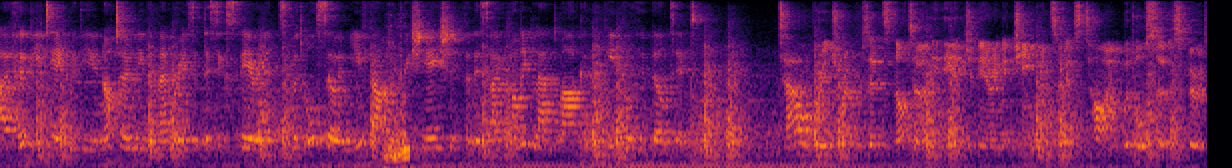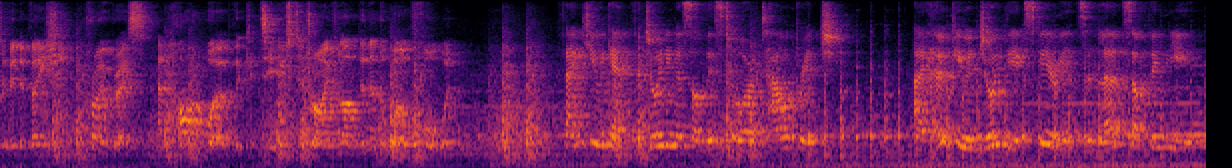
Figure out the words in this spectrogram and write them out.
I hope you take with you not only the memories of this experience, but also a newfound appreciation for this iconic landmark and the people who built it. Tower Bridge represents not only the engineering achievements of its time, but also the spirit of innovation, progress, and hard work that continues to drive London and the world forward. Thank you again for joining us on this tour of Tower Bridge. I hope you enjoyed the experience and learned something new.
